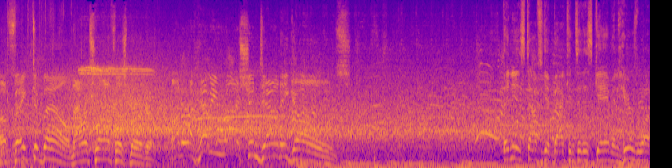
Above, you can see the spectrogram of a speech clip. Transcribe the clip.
A fake to Bell. Now it's Roethlisberger. Under a heavy rush, and down he goes. They need to stop to get back into this game, and here's one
